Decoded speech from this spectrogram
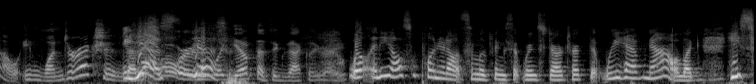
now in one direction Yes, forward. yes. like yep that's exactly right Well, and he also pointed out some of the things that were in Star Trek that we have now. Like Mm-hmm. he's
